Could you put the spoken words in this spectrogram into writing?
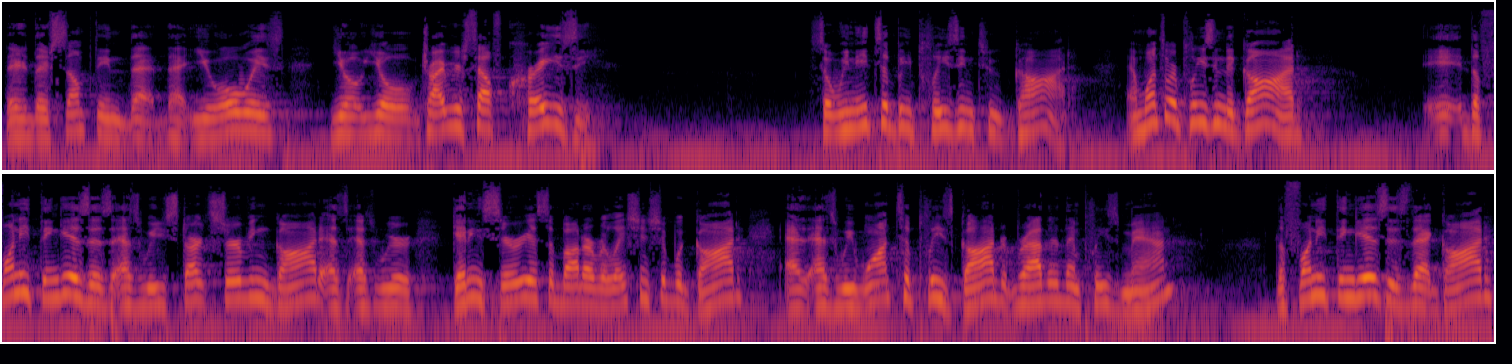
There, there's something that, that you always, you'll, you'll drive yourself crazy. So we need to be pleasing to God. And once we're pleasing to God, it, the funny thing is, is as we start serving God, as, as we're getting serious about our relationship with God, as, as we want to please God rather than please man, the funny thing is, is that God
